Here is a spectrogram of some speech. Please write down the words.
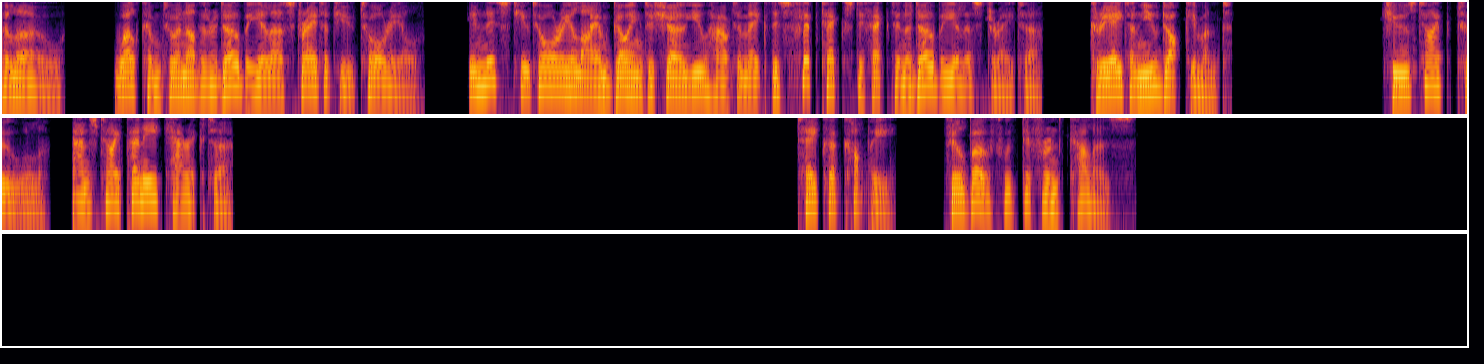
Hello. Welcome to another Adobe Illustrator tutorial. In this tutorial I am going to show you how to make this flip text effect in Adobe Illustrator. Create a new document. Choose Type tool, and type any character. Take a copy. Fill both with different colors.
